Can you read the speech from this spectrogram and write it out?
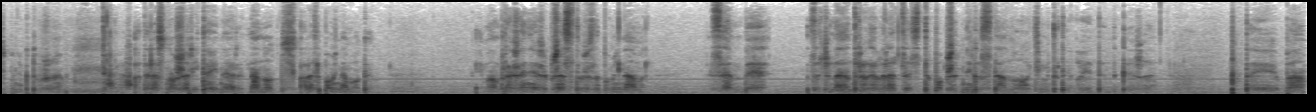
co niektórzy. A teraz noszę retainer na noc, ale zapominam o tym. I mam wrażenie, że przez to, że zapominam, zęby zaczynają trochę wracać do poprzedniego stanu. Chodzi mi tutaj o jedynkę, że tutaj chyba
